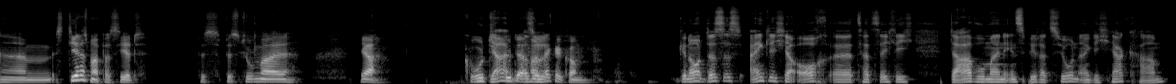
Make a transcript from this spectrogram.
ähm, ist dir das mal passiert? Bist, bist du mal, ja, gut, ja, gut davon also, weggekommen? Genau, das ist eigentlich ja auch äh, tatsächlich da, wo meine Inspiration eigentlich herkam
